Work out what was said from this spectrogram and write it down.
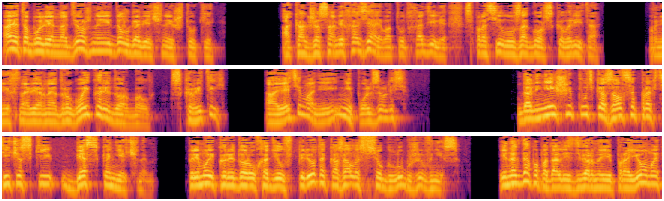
а это более надежные и долговечные штуки. — А как же сами хозяева тут ходили? — спросил у Загорского Рита. — У них, наверное, другой коридор был, скрытый, а этим они не пользовались. Дальнейший путь казался практически бесконечным. Прямой коридор уходил вперед, и казалось все глубже вниз. Иногда попадались дверные проемы,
